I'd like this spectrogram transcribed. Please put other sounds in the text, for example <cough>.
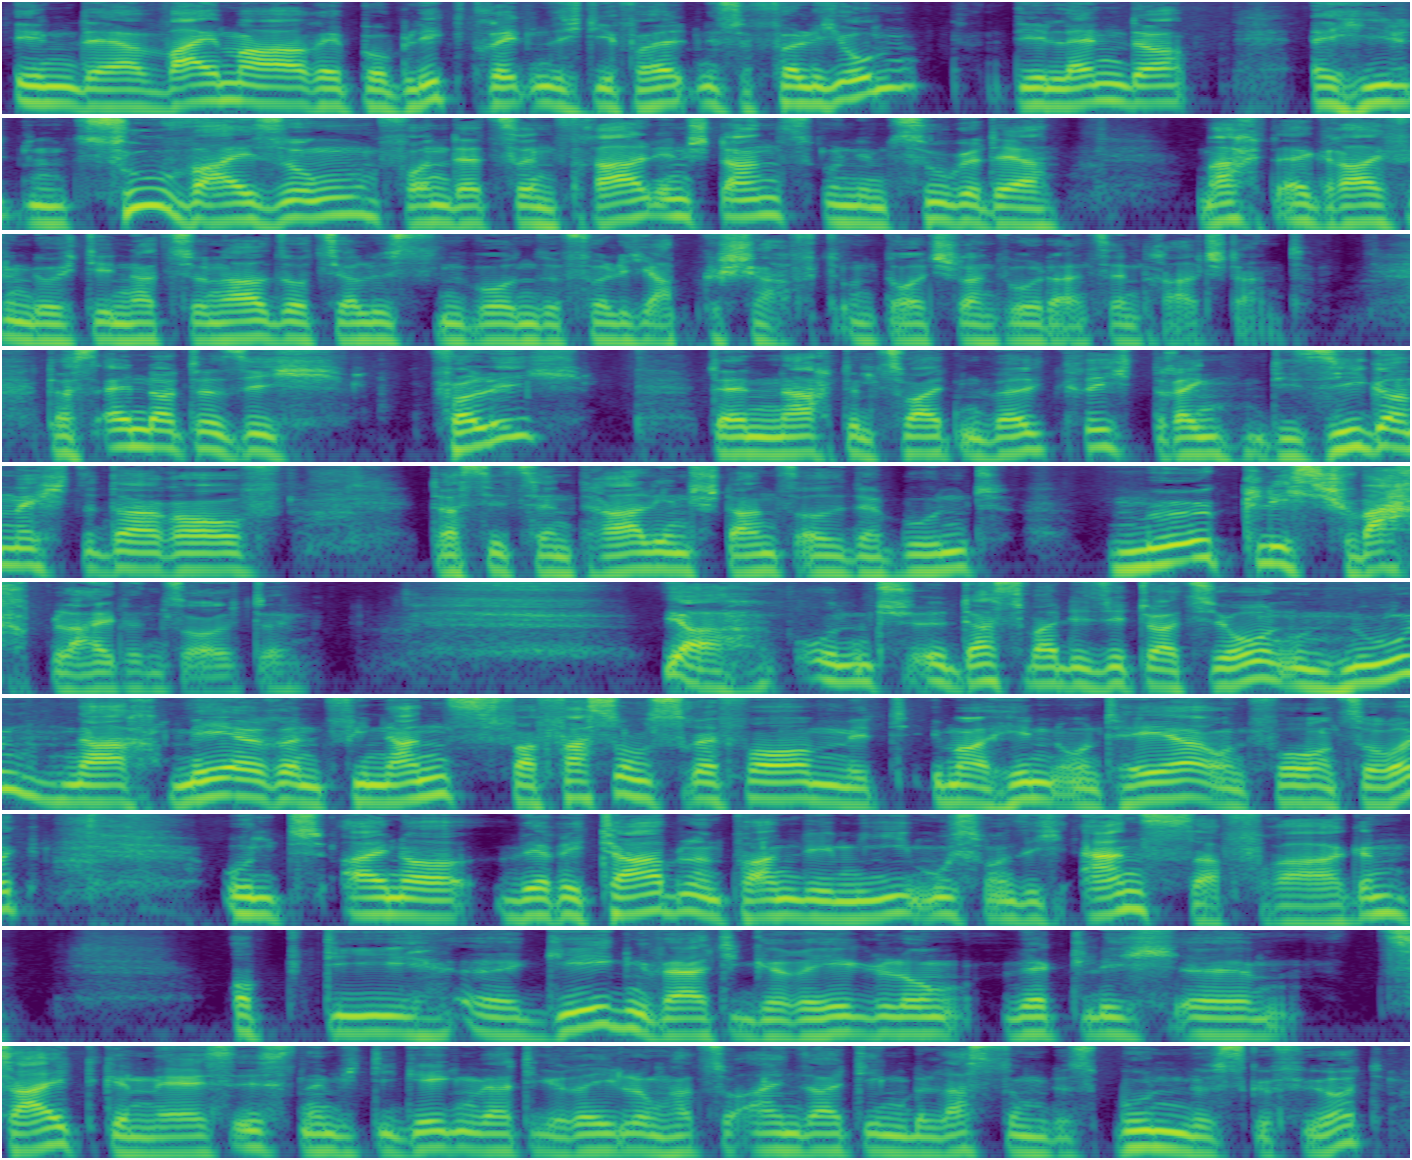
In der Weimarer Republik drehten sich die Verhältnisse völlig um. Die Länder erhielten Zuweisungen von der Zentralinstanz und im Zuge der Machtergreifung durch die Nationalsozialisten wurden sie völlig abgeschafft und Deutschland wurde ein Zentralstand. Das änderte sich völlig, denn nach dem Zweiten Weltkrieg drängten die Siegermächte darauf, dass die Zentralinstanz, also der Bund, möglichst schwach bleiben sollte. Ja, und äh, das war die Situation. Und nun, nach mehreren Finanzverfassungsreformen mit immer hin und her und vor und zurück, und einer veritablen Pandemie muss man sich ernsthaft fragen, ob die äh, gegenwärtige Regelung wirklich äh, zeitgemäß ist. Nämlich die gegenwärtige Regelung hat zu einseitigen Belastungen des Bundes geführt.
